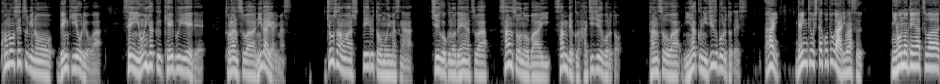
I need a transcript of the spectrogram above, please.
この設備の電気容量は 1400kVA で、トランスは2台あります。張さんは知っていると思いますが、中国の電圧は3層の場合 380V、単層は 220V です。はい、勉強したことがあります。日本の電圧は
